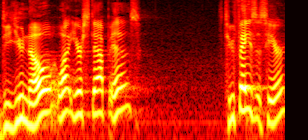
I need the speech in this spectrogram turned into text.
do you know what your step is? Two phases here.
